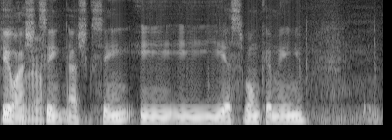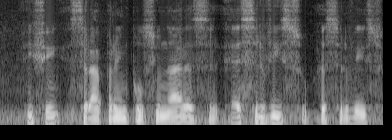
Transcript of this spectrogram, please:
Eu acho não? que sim, acho que sim, e, e esse bom caminho enfim, será para impulsionar a, a serviço, a serviço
